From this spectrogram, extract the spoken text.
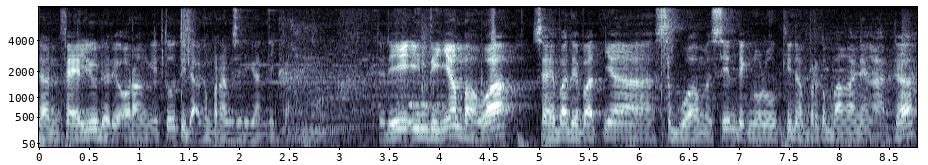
dan value dari orang itu tidak akan pernah bisa digantikan. Hmm. Jadi intinya bahwa sehebat-hebatnya sebuah mesin, teknologi dan perkembangan yang ada,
